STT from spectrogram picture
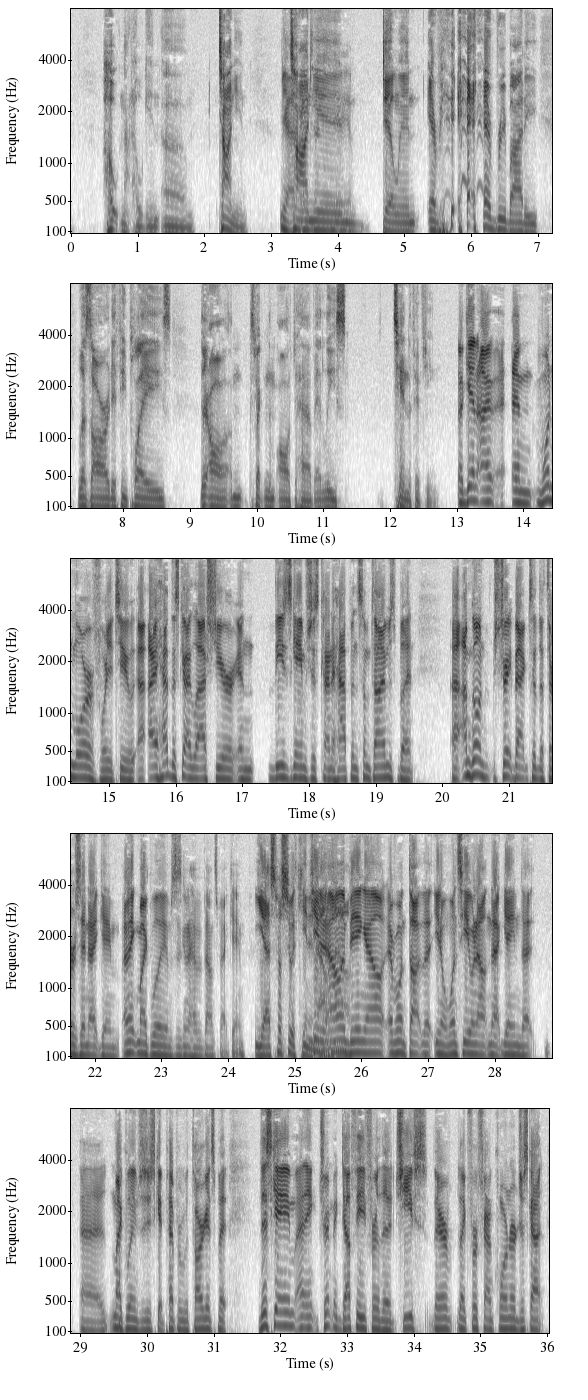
Ho? Not Hogan. Um, Tonyan. Yeah, Tonyan. Dillon, every everybody, Lazard if he plays, they're all. I'm expecting them all to have at least ten to fifteen. Again, I and one more for you too. I, I had this guy last year, and these games just kind of happen sometimes. But uh, I'm going straight back to the Thursday night game. I think Mike Williams is going to have a bounce back game. Yeah, especially with Keenan, Keenan Allen out. being out, everyone thought that you know once he went out in that game that uh, Mike Williams would just get peppered with targets. But this game, I think Trent McDuffie for the Chiefs, their like first round corner, just got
